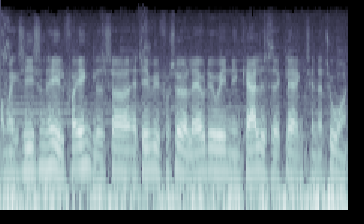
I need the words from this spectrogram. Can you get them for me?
og man kan sige sådan helt forenklet, så er det vi forsøger at lave, det er jo egentlig en kærlighedserklæring til naturen.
